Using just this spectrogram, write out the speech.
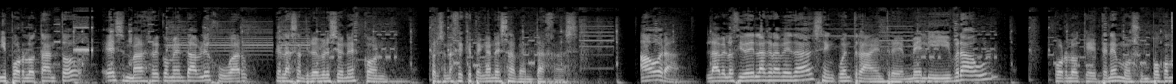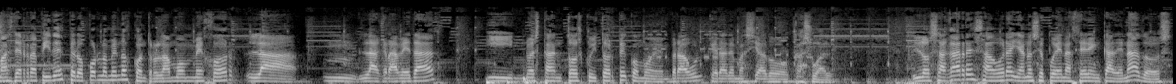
Y por lo tanto es más recomendable jugar en las anteriores versiones con personajes que tengan esas ventajas. Ahora, la velocidad y la gravedad se encuentra entre Melee y Brawl, por lo que tenemos un poco más de rapidez, pero por lo menos controlamos mejor la, mm, la gravedad y no es tan tosco y torpe como en Brawl, que era demasiado casual. Los agarres ahora ya no se pueden hacer encadenados.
